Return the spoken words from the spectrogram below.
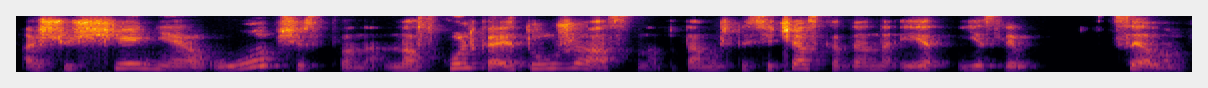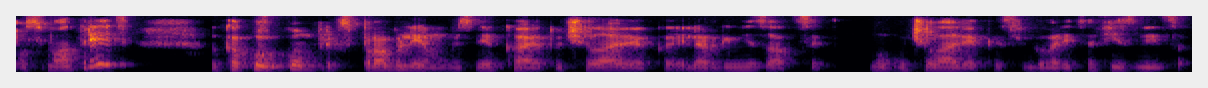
ощущения у общества, насколько это ужасно. Потому что сейчас, когда, если в целом посмотреть, какой комплекс проблем возникает у человека или организации, ну, у человека, если говорить о физлицах,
